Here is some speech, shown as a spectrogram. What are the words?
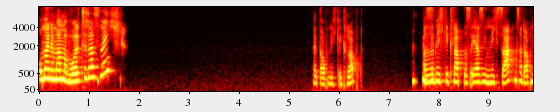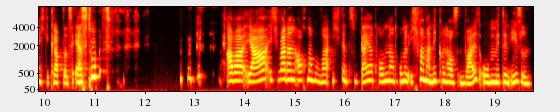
Und meine Mama wollte das nicht. Hätte auch nicht geklappt. Also es hat nicht geklappt, dass er es ihm nicht sagt und es hat auch nicht geklappt, dass er es tut. Aber ja, ich war dann auch mal, wo war ich denn zum Geier Drummel? Ich war mal Nikolaus im Wald oben mit den Eseln.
